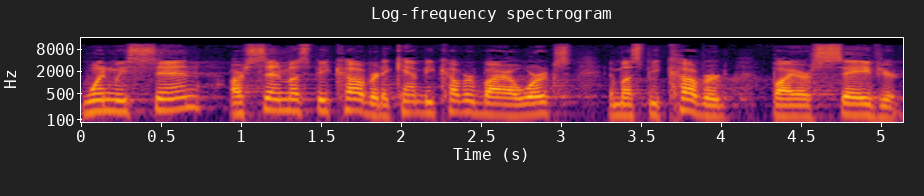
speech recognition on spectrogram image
when we sin, our sin must be covered. It can't be covered by our works, it must be covered by our Savior.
